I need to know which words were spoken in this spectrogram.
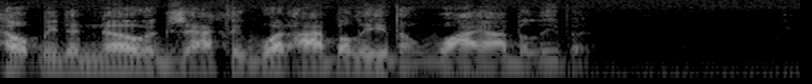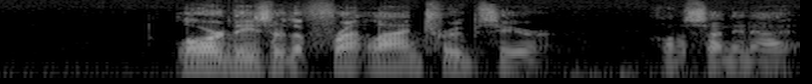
help me to know exactly what I believe and why I believe it. Lord, these are the frontline troops here on a Sunday night.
